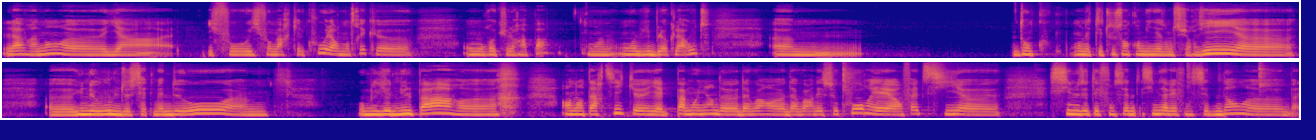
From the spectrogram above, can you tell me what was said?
là, vraiment, euh, y a, il faut, il faut marquer le coup et leur montrer que on reculera pas, on, lui bloque la route. Euh, donc, on était tous en combinaison de survie, une houle de 7 mètres de haut, au milieu de nulle part. en Antarctique, il n'y avait pas moyen d'avoir des secours. Et en fait, si nous, étaient foncé, nous avaient foncé dedans, euh, bah,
